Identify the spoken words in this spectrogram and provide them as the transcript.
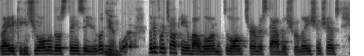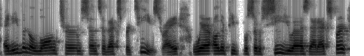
right? It can get you all of those things that you're looking yeah. for. But if we're talking about long, long-term established relationships and even a long-term sense of expertise, right, where other people sort of see you as that expert,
